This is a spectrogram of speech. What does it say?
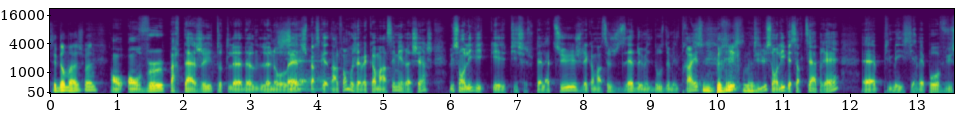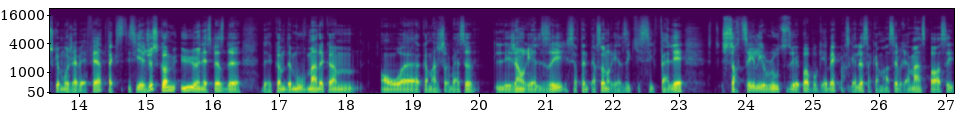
C'est dommage, man. on, on veut partager tout le, le- le knowledge parce que dans le fond, moi, j'avais commencé mes recherches. Lui, son livre, il- il- puis j'étais là-dessus. Je l'ai commencé, je disais, 2012-2013. C'est une brique, man. Puis lui, son livre est sorti après, euh, puis, mais il n'avait pas vu ce que moi j'avais fait. Fait que c- il y a juste comme eu une espèce de, de, comme de mouvement de comme. On, euh, comment je dirais bien ça? Les gens ont réalisé, certaines personnes ont réalisé qu'il fallait sortir les roots du hip-hop au Québec parce que là, ça commençait vraiment à se passer.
